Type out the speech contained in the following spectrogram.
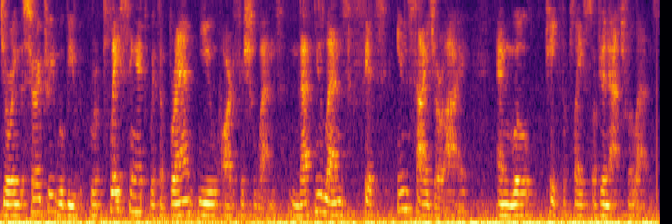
During the surgery, we'll be replacing it with a brand new artificial lens. And that new lens fits inside your eye and will take the place of your natural lens.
